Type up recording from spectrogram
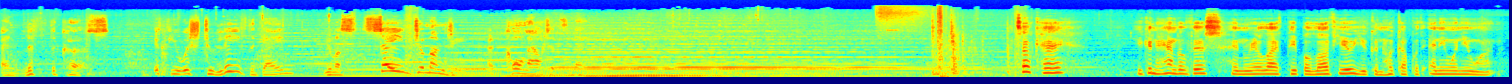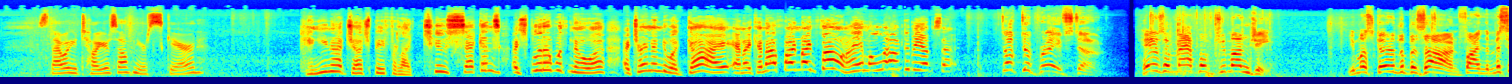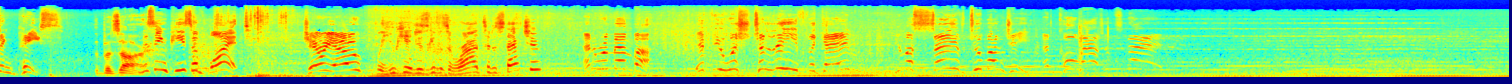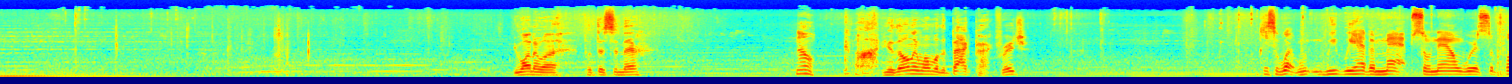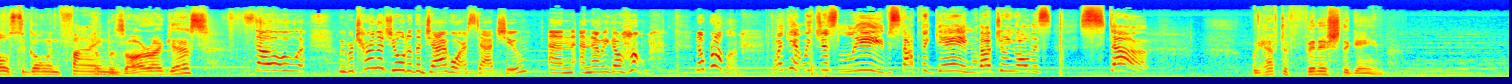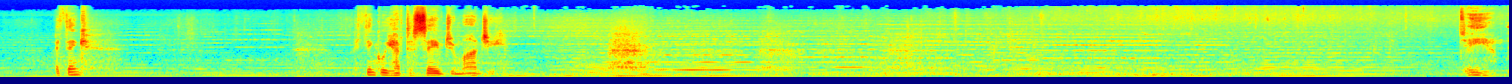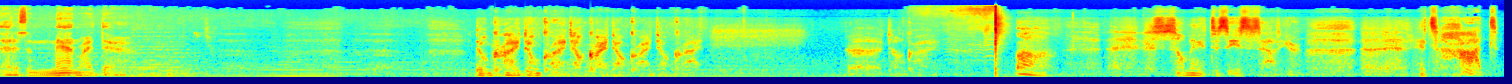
and lift the curse. If you wish to leave the game, you must save Jumanji and call out its name. It's okay. You can handle this. In real life, people love you. You can hook up with anyone you want. Is that what you tell yourself when you're scared? Can you not judge me for like two seconds? I split up with Noah, I turned into a guy, and I cannot find my phone. I am allowed to be upset. Dr. Bravestone, here's a map of Jumanji. You must go to the bazaar and find the missing piece. The bazaar. Missing piece of what? Cheerio! Well, you can't just give us a ride to the statue? And remember, if you wish to leave the game, you must save Jumanji and call out its name. You want to uh, put this in there? No. Come on, you're the only one with a backpack, Fridge. Okay, so what? We, we have a map, so now we're supposed to go and find... The find. bazaar, I guess? So, we return the jewel to the Jaguar statue, and, and then we go home. No problem. Why can't we just leave? Stop the game without doing all this stuff. We have to finish the game. I think. I think we have to save Jumanji. Damn, that is a man right there. Don't cry, don't cry, don't cry, don't cry, don't cry. Don't cry. Oh, so many diseases out here. It's hot.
